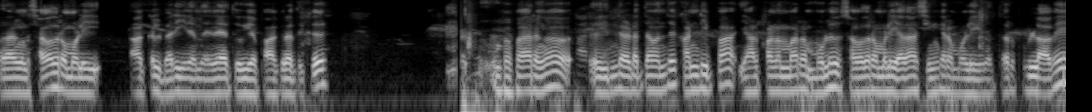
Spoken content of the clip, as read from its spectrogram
அதாவது சகோதர மொழி ஆக்கள் வரி நம்ம தூய பார்க்குறதுக்கு இப்போ பாருங்க இந்த இடத்த வந்து கண்டிப்பாக யாழ்ப்பாணம் வர முழு சகோதர மொழி அதாவது சிங்கள மொழி இனத்தவர் ஃபுல்லாகவே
